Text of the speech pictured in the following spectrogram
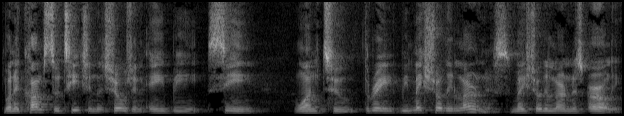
when it comes to teaching the children A, B, C, one, two, three, we make sure they learn this. Make sure they learn this early.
